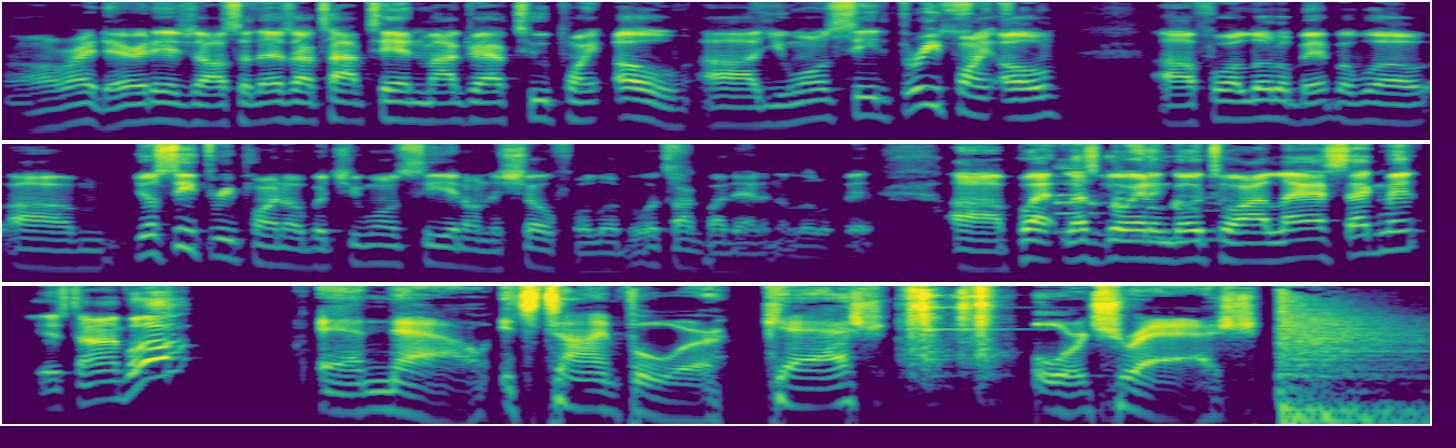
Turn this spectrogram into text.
All right, there it is, y'all. So there's our top 10 mock draft 2.0. Uh, you won't see 3.0 uh, for a little bit, but we'll um, you'll see 3.0, but you won't see it on the show for a little bit. We'll talk about that in a little bit. Uh, but let's go ahead and go to our last segment. It's time for And now it's time for Cash or Trash. I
